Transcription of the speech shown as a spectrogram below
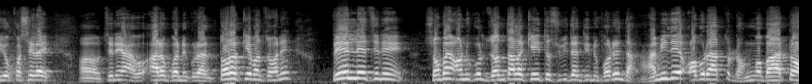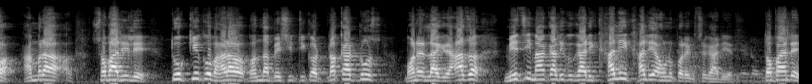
यो कसैलाई चाहिँ अब आरोप गर्ने कुरा। तर के भन्छ भने प्लेनले चाहिँ समय अनुकूल जनतालाई केही त सुविधा दिनु पऱ्यो नि त। हामीले अवरात्र ढङ्गबाट हाम्रा सवारीले तोकिएको भाडाभन्दा बेसी टिकट नकाट्नुहोस् भनेर लागिरहेको आज मेची महाकालीको गाडी खाली खाली आउनु परेको छ गाडीहरू। तपाईँहरूले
